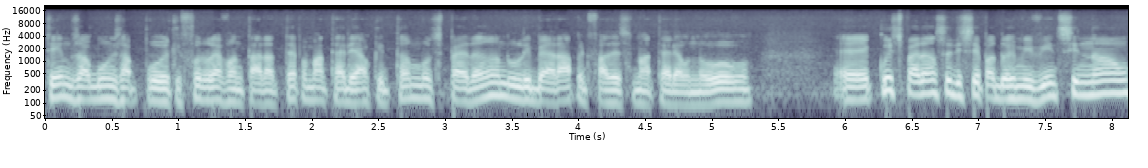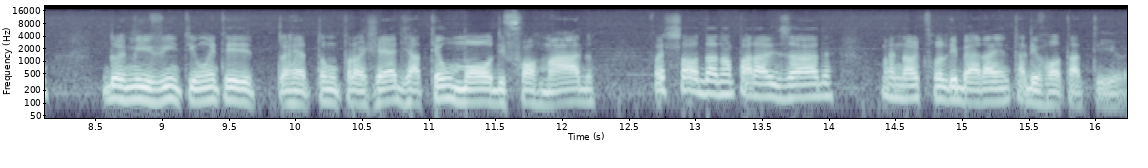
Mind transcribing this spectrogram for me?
temos alguns apoios que foram levantados até para material que estamos esperando liberar para fazer esse material novo. É, com esperança de ser para 2020, se não, 2021 a gente retoma o projeto, já tem um molde formado. Foi só dar uma paralisada, mas na hora que for liberar a gente está de volta ativa.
